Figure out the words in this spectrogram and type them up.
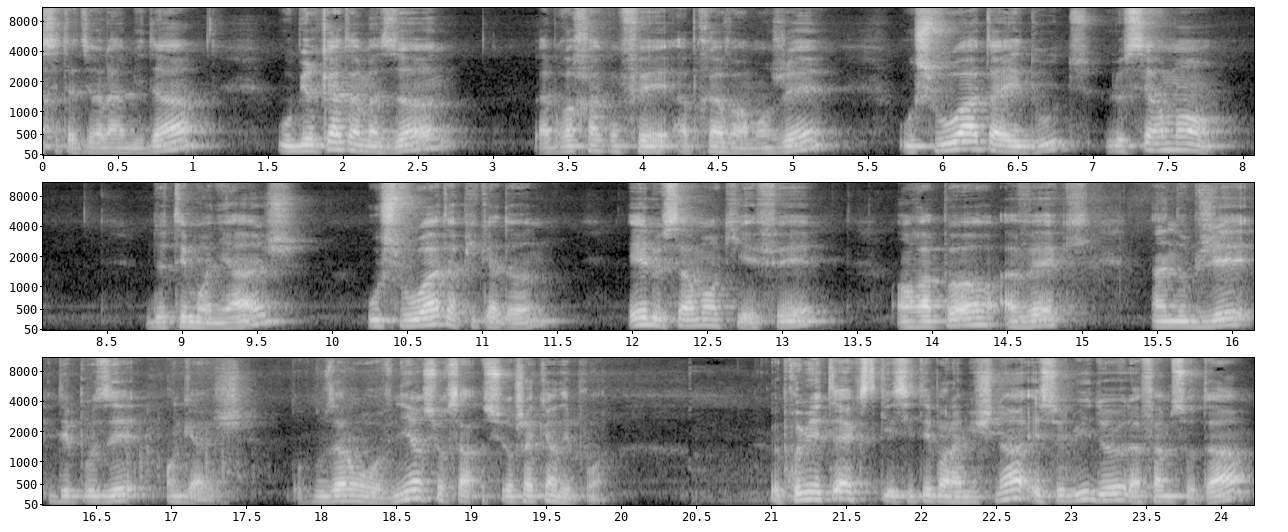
c'est-à-dire la Hamida, ou Birkat Amazon, la bracha qu'on fait après avoir mangé, ou Shvuat Aedut, le serment de témoignage, ou Shvuat Apikadon, et le serment qui est fait en rapport avec un objet déposé en gage. Donc nous allons revenir sur, sur chacun des points. Le premier texte qui est cité par la Mishnah est celui de la femme Sota,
